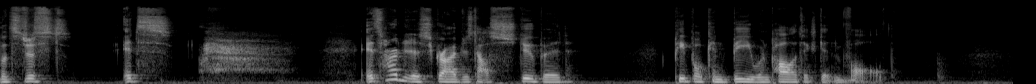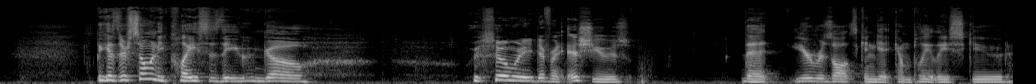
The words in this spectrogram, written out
Let's just it's it's hard to describe just how stupid people can be when politics get involved. Because there's so many places that you can go with so many different issues that your results can get completely skewed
